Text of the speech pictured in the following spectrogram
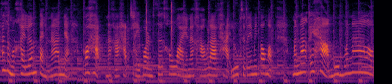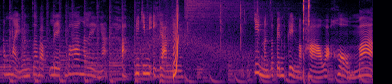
ถ้าสมมติใครเริ่มแต่งหน้าเนี่ยก็หัดนะคะ หัดใช้บรอนเซอร์เข้าไว้นะคะ เวลาถ่ายรูปจะได้ไม่ต้องแบบมานั่งไอ้หามุมว่าหน้าเราตรงไหนมันจะแบบเล็กบ้างอะไรอย่างเงี้ยอะมีกิมมีอีกอย่างหนึ่งกลิ่นมันจะเป็นกลิ่นมะพร้าวอะหอมมาก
